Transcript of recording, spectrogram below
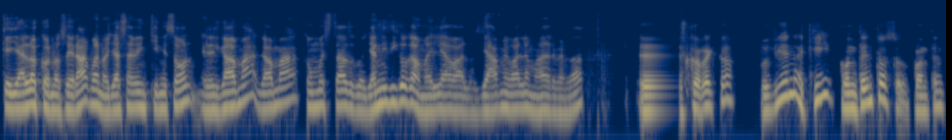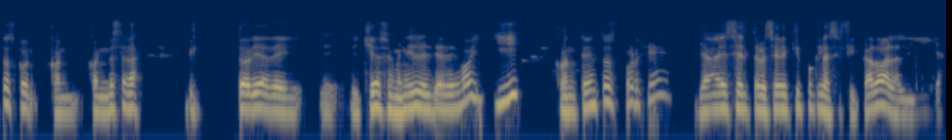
que ya lo conocerán, bueno, ya saben quiénes son, el Gama, Gama, ¿cómo estás, güey? Ya ni digo Gamalia Valos, ya me vale madre, ¿verdad? Es correcto. Pues bien, aquí contentos, contentos con, con, con esta victoria de, de, Chivas Femenil el día de hoy y contentos porque ya es el tercer equipo clasificado a la liguilla.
